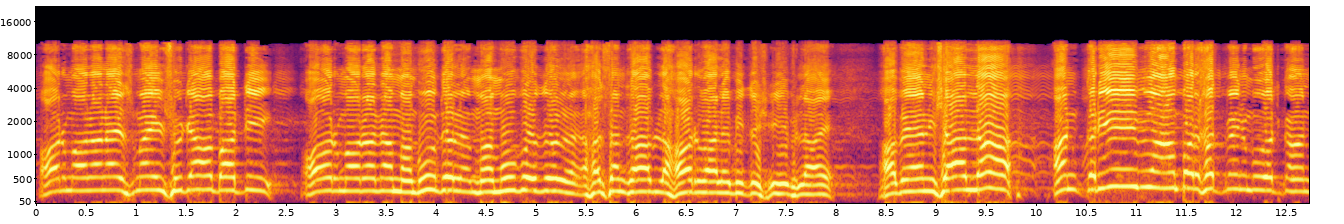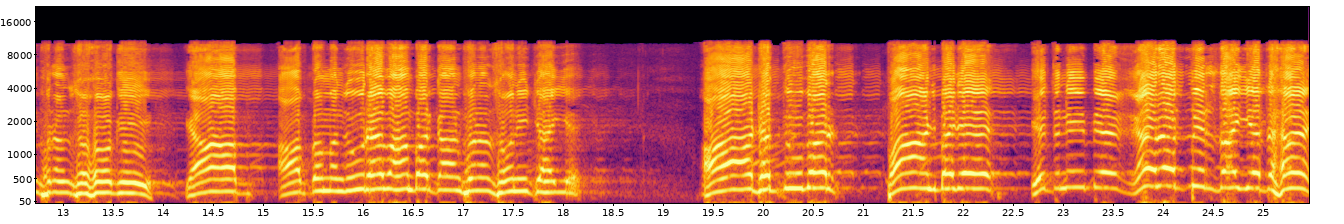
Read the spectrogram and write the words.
اور مولانا اسماعیل شجاع باتی اور مولانا محمود محمود الحسن صاحب لاہور والے بھی تشریف لائے۔ اب انشاءاللہ ان قریب وہاں پر ختم نبوت کانفرنس ہوگی۔ کیا آپ آپ کو منظور ہے وہاں پر کانفرنس ہونی چاہیے؟ آٹھ اکتوبر پانچ بجے اتنی بے غیرت مرزائیت ہے۔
